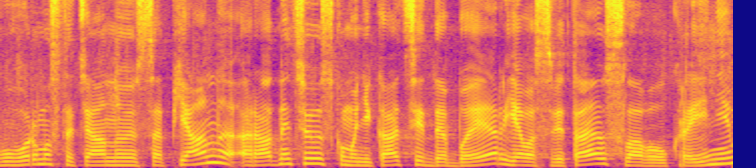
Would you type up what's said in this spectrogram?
поговоримо з Тетяною Сап'ян, радницею з комунікації ДБР. Я вас вітаю. Слава Україні!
